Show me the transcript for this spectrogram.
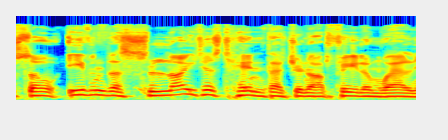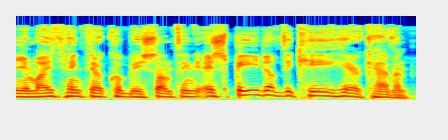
So even the slightest hint that you're not feeling well, you might think there could be something. Is speed of the key here, Kevin?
